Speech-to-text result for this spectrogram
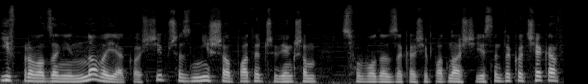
i wprowadzenie nowej jakości przez niższe opłaty czy większą swobodę w zakresie płatności. Jestem tylko ciekaw,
